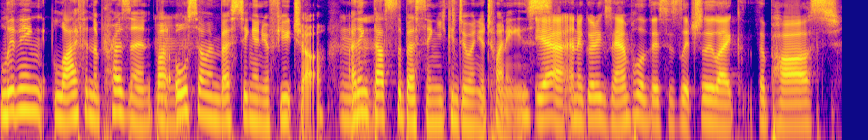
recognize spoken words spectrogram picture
living life in the present but Mm. also investing in your future. I think that's the best thing you can do in your 20s. Yeah. And a good example of this is literally like the past,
